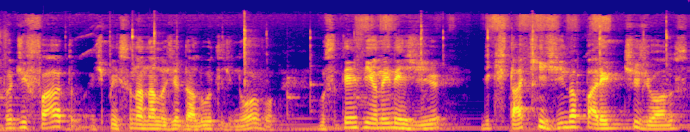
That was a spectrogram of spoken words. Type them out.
Então, de fato, a gente pensando na analogia da luta de novo, você está enviando a energia de que está atingindo a parede de tijolos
